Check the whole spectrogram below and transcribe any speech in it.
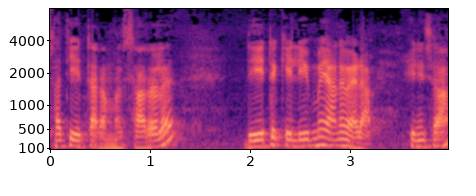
සතියේ තරම්ම සරල දේට කෙලින්ම යන වැඩක්. ඒ නිසා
